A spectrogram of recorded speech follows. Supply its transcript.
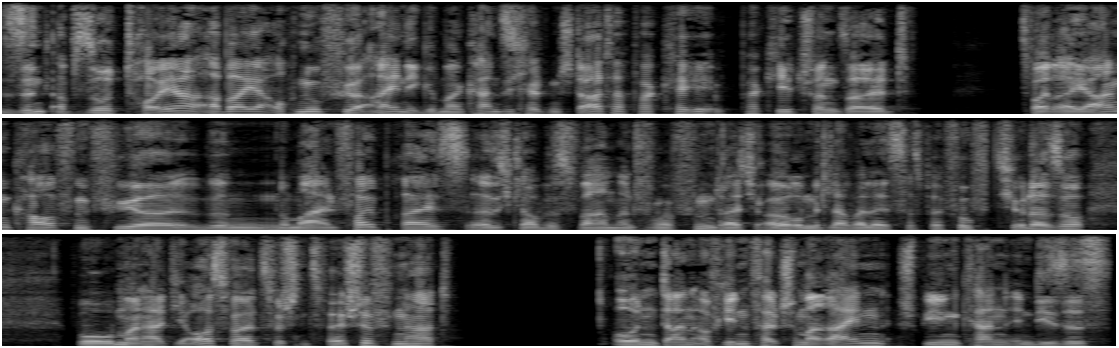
sind absurd teuer, aber ja auch nur für einige. Man kann sich halt ein Starterpaket Paket schon seit zwei, drei Jahren kaufen für so einen normalen Vollpreis. Also ich glaube, es war am Anfang mal 35 Euro, mittlerweile ist das bei 50 oder so, wo man halt die Auswahl zwischen zwei Schiffen hat und dann auf jeden Fall schon mal reinspielen kann in dieses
